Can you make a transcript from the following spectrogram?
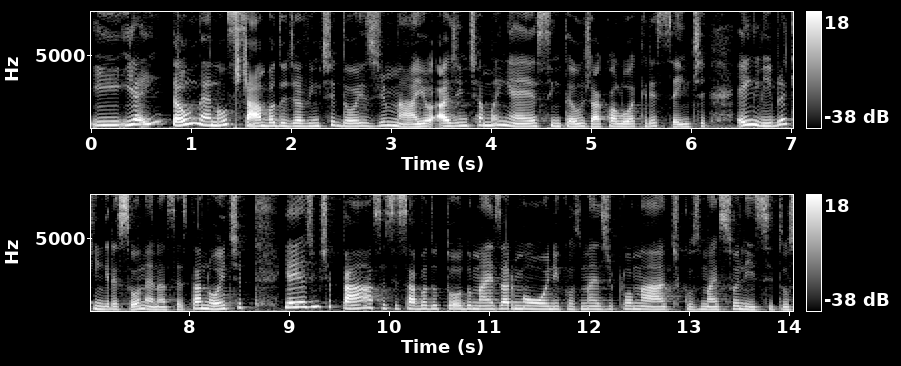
E, e aí, então, né, no sábado, dia 22 de maio, a gente amanhece, então, já com a lua crescente em Libra, que ingressou, né, na sexta-noite. E aí a gente passa esse sábado todo mais harmônicos, mais diplomáticos, mais solícitos,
